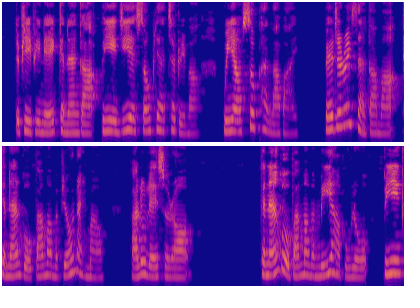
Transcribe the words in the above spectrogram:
။တဖြည်းဖြည်းနဲ့ကနန်းကဘရင်ကြီးရဲ့ဆုံးဖြတ်ချက်တွေမှာဝင်ရောက်စွတ်ဖက်လာပါတယ်။ဘယ်တရိတ်ဆန်ကမှကနန်းကိုဘာမှမပြောနိုင်ပါဘူး။ဘာလို့လဲဆိုတော့ကနန်းကိုဘာမှမမေးရဘူးလို့ဘရင်က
